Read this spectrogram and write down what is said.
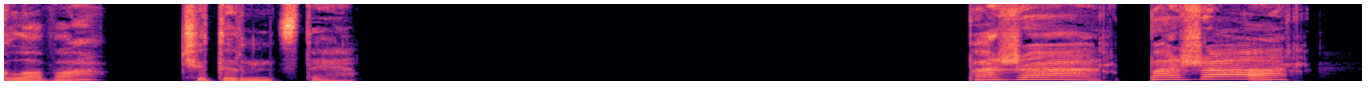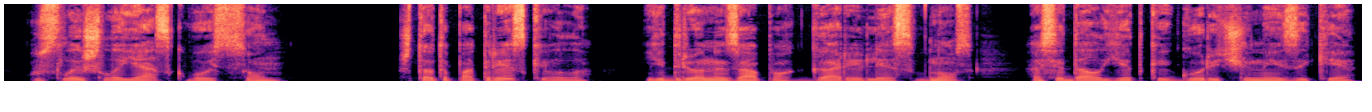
Глава 14. Пожар, пожар, услышала я сквозь сон. Что-то потрескивало, ядрёный запах гари лез в нос, оседал едкой горечью на языке.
